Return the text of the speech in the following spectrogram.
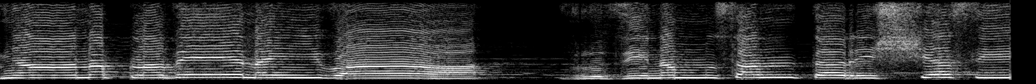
జ్ఞానప్లవేనైవ వృజినం సంతరిష్యసి.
